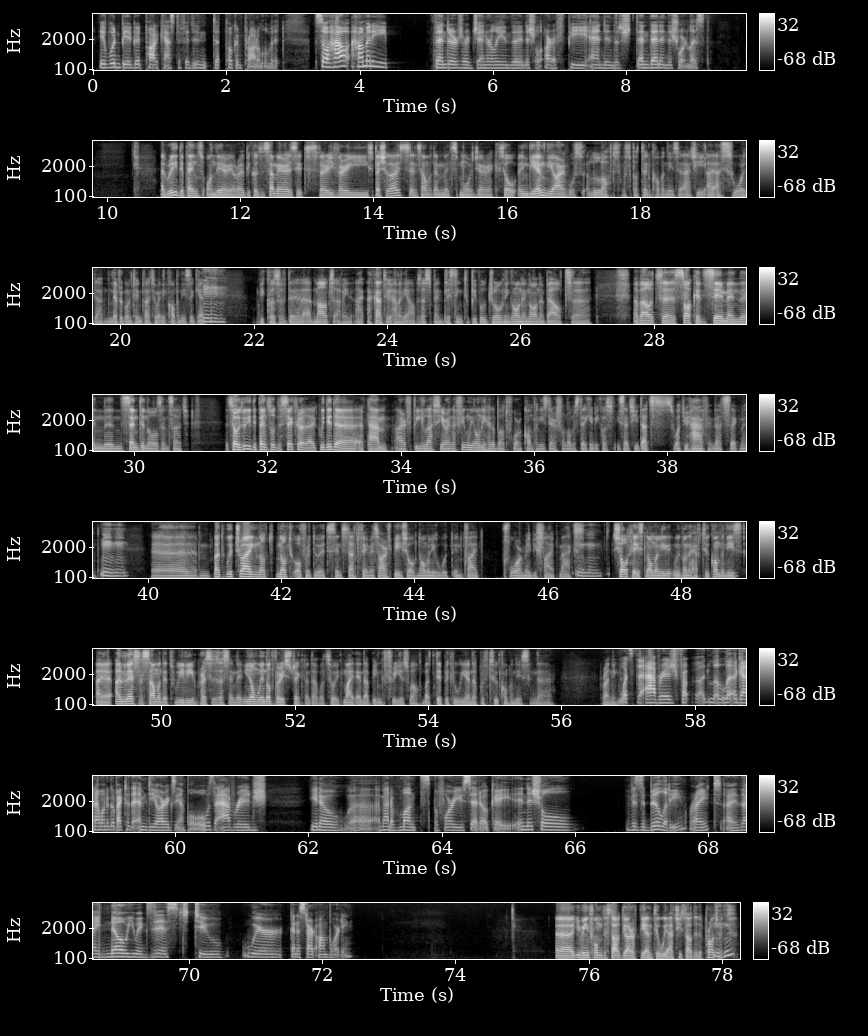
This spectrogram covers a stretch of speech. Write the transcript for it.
It wouldn't be a good podcast if it didn't uh, poke and prod a little bit. So how how many vendors are generally in the initial RFP and in the sh- and then in the shortlist? It really depends on the area, right? Because in some areas it's very, very specialized, and some of them it's more generic. So in the MDR, it was a lot. It was about 10 companies. And actually, I, I swore that I'm never going to invite so many companies again. because of the amount. I mean, I, I can't tell you how many hours I spent listening to people droning on and on about uh, about uh, socket SIEM and, and, and sentinels and such. So it really depends on the sector. Like we did a, a PAM RFP last year, and I think we only had about four companies there, if I'm not mistaken, because essentially that's what you have in that segment. Mhm. Um, but we're trying not not to overdo it since that famous RFP. So normally we would invite four, maybe five max. Mhm. Shortlist normally we're going to have two companies, uh, unless there's someone that really impresses us, and then you know we're not very strict on that one, so it might end up being three as well. But typically we end up with two companies in the running. What's the average? From uh, again, I want to go back to the MDR example. What was the average, you know, uh, amount of months before you said, okay, initial visibility, right? I, I know you exist. To we're going to start onboarding. Uh, you mean from the start of the RFP until we actually started the project? Mhm.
